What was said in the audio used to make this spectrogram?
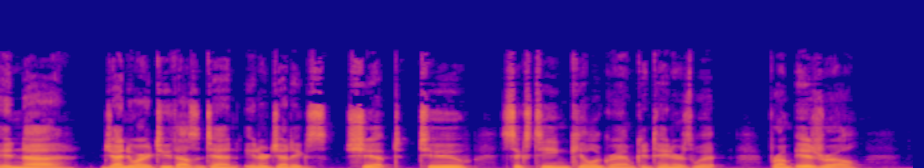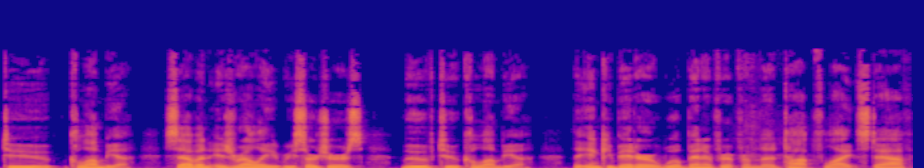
In uh, January 2010, Energetics shipped two 16 kilogram containers with, from Israel to Colombia. Seven Israeli researchers moved to Colombia. The incubator will benefit from the top flight staff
